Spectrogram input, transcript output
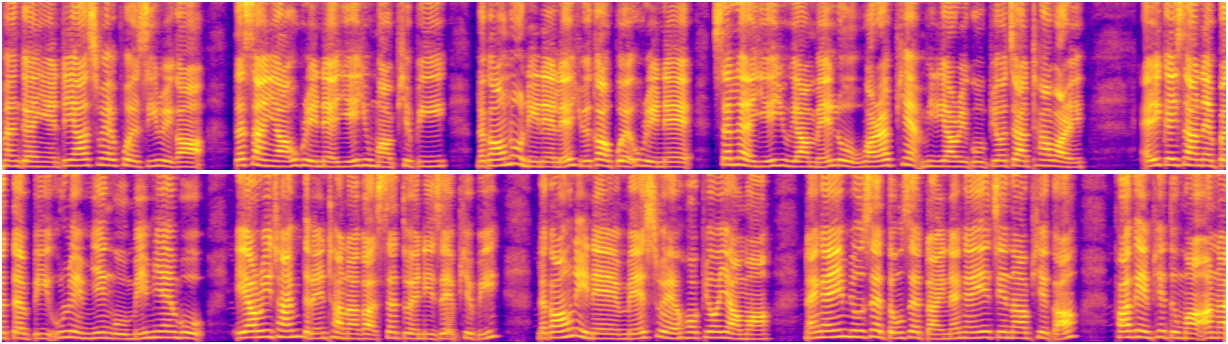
မှန်ကန်ရင်တရားစွဲအဖွဲ့အစည်းတွေကသက်ဆိုင်ရာဥပဒေနဲ့ရေးယူမှာဖြစ်ပြီး၎င်းတို့အနေနဲ့လည်းရွေးကောက်ပွဲဥပဒေနဲ့ဆက်လက်ရေးယူရမယ်လို့ဝါရဖြန့်မီဒီယာတွေကိုပြောကြားထားပါတယ်။အဲဒီကိစ္စနဲ့ပတ်သက်ပြီးဥလွင်မြင့်ကိုမေးမြန်းဖို့ AR Time သတင်းဌာနကဆက်သွယ်နေဆဲဖြစ်ပြီး၎င်းအနေနဲ့မဲဆွယ်ဟောပြောရမှာ နိုင်ငံရေးမျိုးဆက်30တိုင်နိုင်ငံရေးကျင်းသားဖြစ်ကဖခင်ဖြစ်သူမှာအာဏာ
